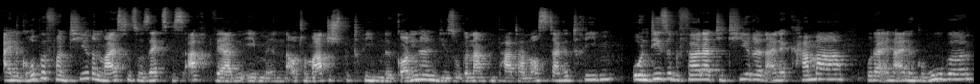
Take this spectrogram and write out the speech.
Eine Gruppe von Tieren, meistens so sechs bis acht, werden eben in automatisch betriebene Gondeln, die sogenannten Paternoster, getrieben. Und diese befördert die Tiere in eine Kammer oder in eine Grube,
